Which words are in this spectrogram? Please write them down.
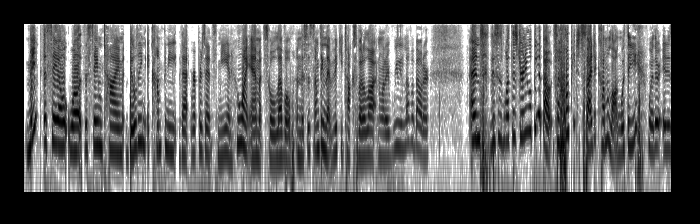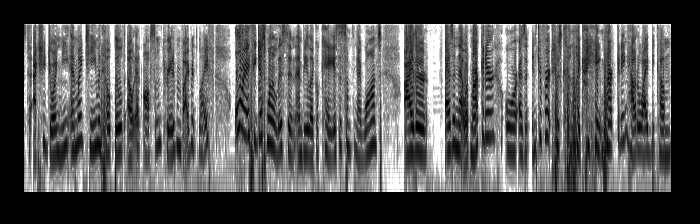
make the sale while at the same time building a company that represents me and who I am at soul level. And this is something that Vicky talks about a lot and what I really love about her and this is what this journey will be about. So I hope you decide to come along with me, whether it is to actually join me and my team and help build out an awesome, creative, and vibrant life, or if you just want to listen and be like, okay, is this something I want? Either as a network marketer or as an introvert who's kind of like, I hate marketing, how do I become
